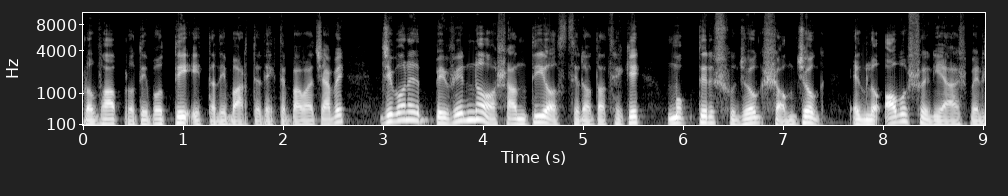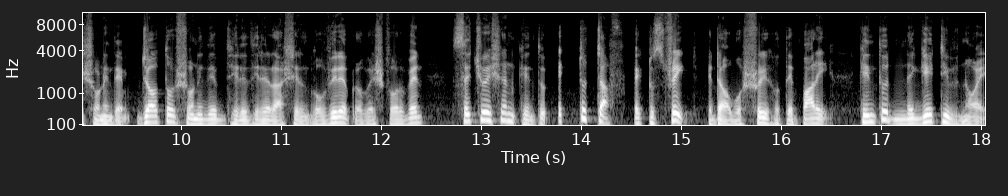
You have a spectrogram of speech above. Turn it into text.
প্রভাব, প্রতিপত্তি ইত্যাদি বাড়তে দেখতে পাওয়া যাবে। জীবনের বিভিন্ন অশান্তি, অস্থিরতা থেকে মুক্তির সুযোগ, সংযোগ এগুলো অবশ্যই নিয়ে আসবেন শনিদেব। যত শনিদেব ধীরে ধীরে রাশির গভীরে প্রবেশ করবেন সিচুয়েশন কিন্তু একটু টাফ একটু স্ট্রিক্ট এটা অবশ্যই হতে পারে। কিন্তু নেগেটিভ নয়।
